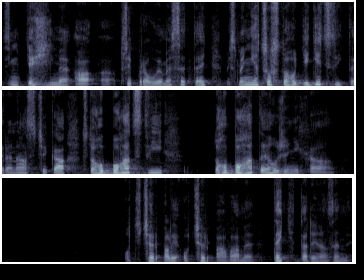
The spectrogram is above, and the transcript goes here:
z ní těžíme a připravujeme se teď. My jsme něco z toho dědictví, které nás čeká, z toho bohatství, toho bohatého ženicha, odčerpali, odčerpáváme teď tady na zemi.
